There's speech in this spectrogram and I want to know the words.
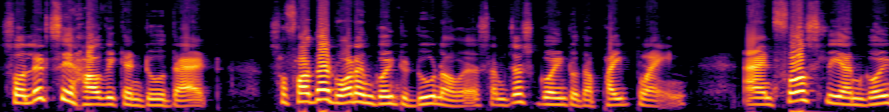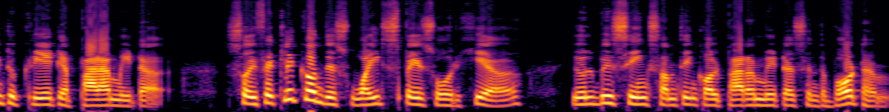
So let's see how we can do that. So for that what I am going to do now is I am just going to the pipeline and firstly I am going to create a parameter. So if I click on this white space over here you will be seeing something called parameters in the bottom.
